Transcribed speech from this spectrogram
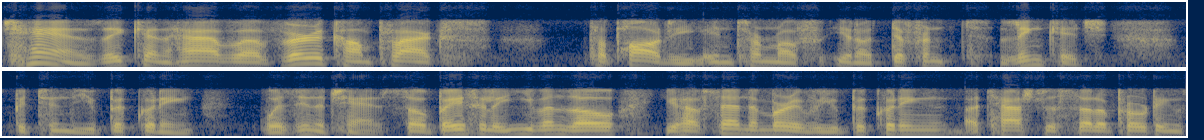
chains, they can have a very complex topology in terms of you know different linkage between the ubiquitin within the chain. So basically, even though you have same number of ubiquitin attached to cellular proteins,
